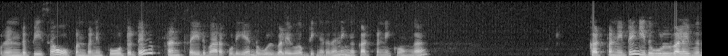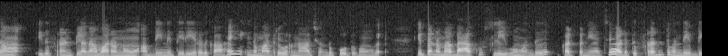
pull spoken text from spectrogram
ரெண்டு பீஸாக ஓப்பன் பண்ணி போட்டுட்டு ஃப்ரண்ட் சைடு வரக்கூடிய இந்த உள்வளைவு அப்படிங்கிறத நீங்கள் கட் பண்ணிக்கோங்க. கட் பண்ணிவிட்டு இது உள்வளைவு தான் இது ஃப்ரண்ட்டில் தான் வரணும் அப்படின்னு தெரியறதுக்காக இந்த மாதிரி ஒரு நாச் வந்து போட்டுக்கோங்க. இப்போ நம்ம பேக்கும் ஸ்லீவும் வந்து கட் பண்ணியாச்சு. அடுத்து ஃப்ரண்ட் வந்து எப்படி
